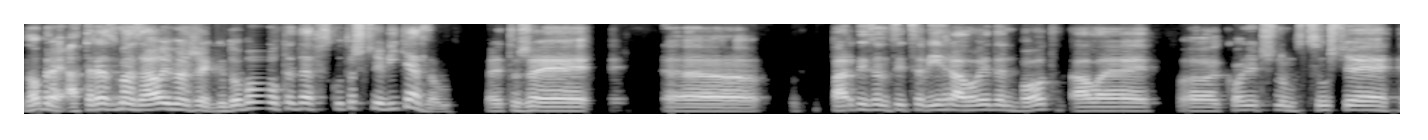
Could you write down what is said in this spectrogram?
Dobre, a teraz ma zaujíma, že kto bol teda skutočne víťazom? Pretože uh, Partizan síce vyhral o jeden bod, ale v konečnom súšte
